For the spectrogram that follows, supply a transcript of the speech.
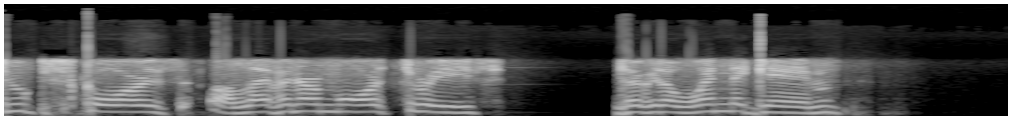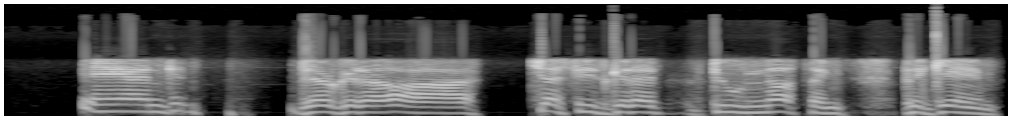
Duke scores 11 or more threes, they're going to win the game, and they're going to uh, Jesse's going to do nothing the game.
